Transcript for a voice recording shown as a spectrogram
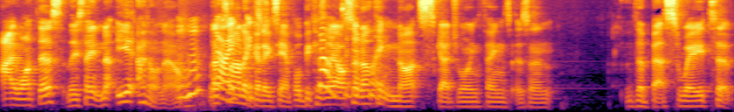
I want this. They say no. Yeah, I don't know. Mm-hmm. That's No, not a good example because no, I also don't point. think not scheduling things isn't the best way to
